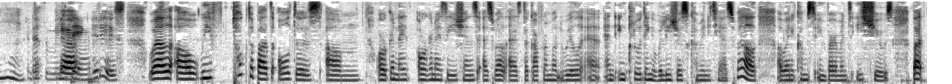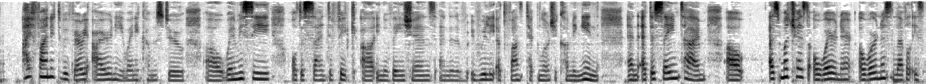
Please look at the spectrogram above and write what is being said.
Mm. that's amazing. It is. Well, uh, we've talked about all those um, organi- organizations as well as the government will, and, and including religious community as well, uh, when it comes to environment issues. But I find it to be very irony when it comes to uh, when we see all the scientific uh, innovations and the really advanced technology coming in, and at the same time. As much as the awareness awareness level is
